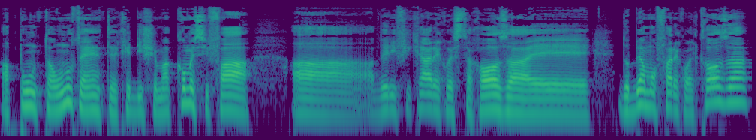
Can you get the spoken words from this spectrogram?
appunto a un utente che dice ma come si fa verificare questa cosa e dobbiamo fare qualcosa.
